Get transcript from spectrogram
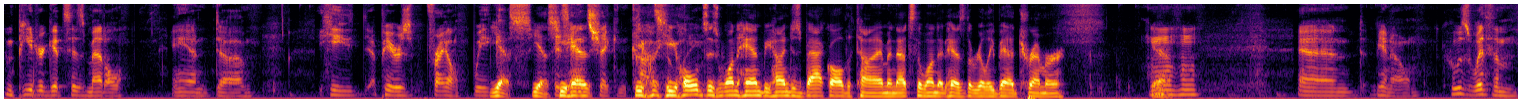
And Peter gets his medal, and uh, he appears frail, weak. Yes, yes, His he hand's has. shaking He, he holds his one hand behind his back all the time, and that's the one that has the really bad tremor. Yeah. and you know who's with him?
